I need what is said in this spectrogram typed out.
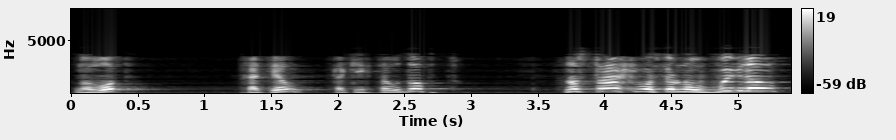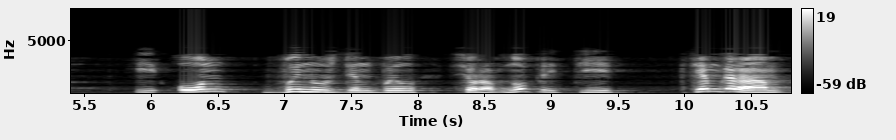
Но Лот хотел каких-то удобств. Но страх его все равно выгнал, и он вынужден был все равно прийти к тем горам,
